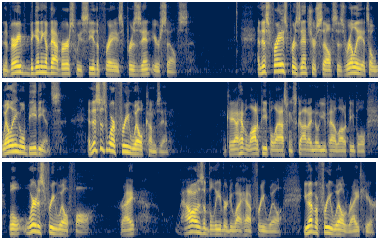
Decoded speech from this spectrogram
In the very beginning of that verse, we see the phrase, present yourselves. And this phrase, present yourselves, is really, it's a willing obedience. And this is where free will comes in. Okay, I have a lot of people ask me, Scott, I know you've had a lot of people, well, where does free will fall, right? How, as a believer, do I have free will? You have a free will right here.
